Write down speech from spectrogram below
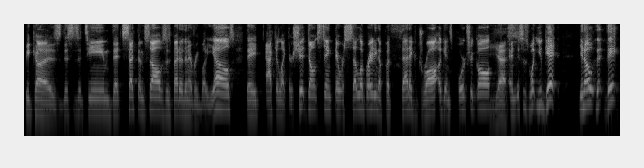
because this is a team that set themselves as better than everybody else. They acted like their shit don't stink. They were celebrating a pathetic draw against Portugal. Yes. And this is what you get. You know, they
